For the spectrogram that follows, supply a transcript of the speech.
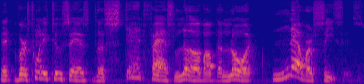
It, verse twenty-two says, "The steadfast love of the Lord never ceases;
